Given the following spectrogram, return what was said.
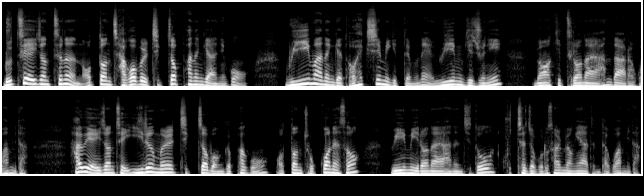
루트 에이전트는 어떤 작업을 직접 하는 게 아니고 위임하는 게 더 핵심이기 때문에 위임 기준이 명확히 드러나야 한다라고 합니다. 하위 에이전트의 이름을 직접 언급하고 어떤 조건에서 위임이 일어나야 하는지도 구체적으로 설명해야 된다고 합니다.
